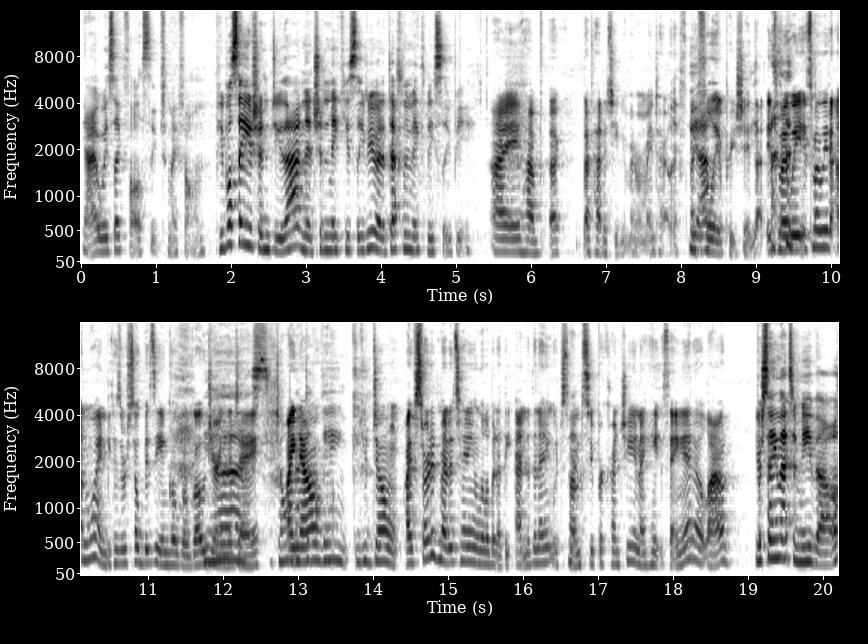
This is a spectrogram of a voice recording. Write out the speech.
Yeah, I always like fall asleep to my phone. People say you shouldn't do that and it shouldn't make you sleepy, but it definitely makes me sleepy. I have a I've had a TV in my room my entire life. Yeah. I fully appreciate that. It's my way. It's my way to unwind because we're so busy and go go go during the day. Don't I now think. you don't. I've started meditating a little bit at the end of the night, which sounds super crunchy, and I hate saying it out loud. You're saying that to me though.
